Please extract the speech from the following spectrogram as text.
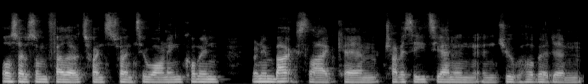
also some fellow 2021 incoming running backs like um, Travis Etienne and, and Chuba Hubbard and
